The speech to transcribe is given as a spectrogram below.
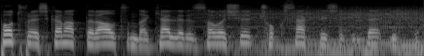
Potfresh kanatları altında kellerin savaşı çok sert bir şekilde bitti.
